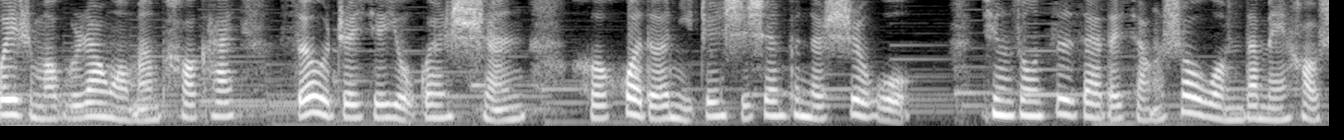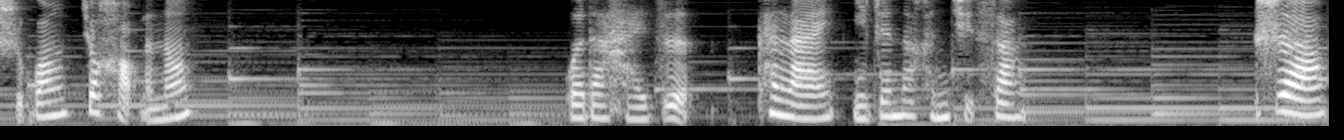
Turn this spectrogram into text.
为什么不让我们抛开所有这些有关神和获得你真实身份的事物，轻松自在地享受我们的美好时光就好了呢？我的孩子。看来你真的很沮丧。是啊，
